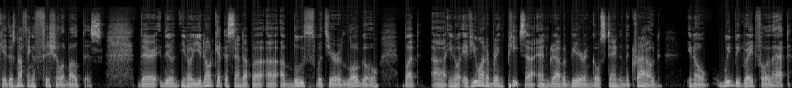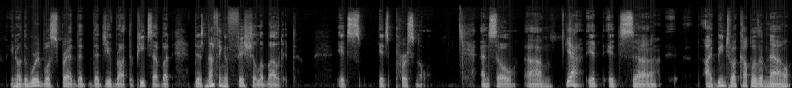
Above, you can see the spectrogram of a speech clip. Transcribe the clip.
Okay, there's nothing official about this. There, there you know, you don't get to send up a, a, a booth with your logo, but uh, you know, if you want to bring pizza and grab a beer and go stand in the crowd, you know, we'd be grateful of that. You know, the word will spread that that you've brought the pizza, but there's nothing official about it. It's it's personal. And so, um, yeah, it, it's. Uh, I've been to a couple of them now.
